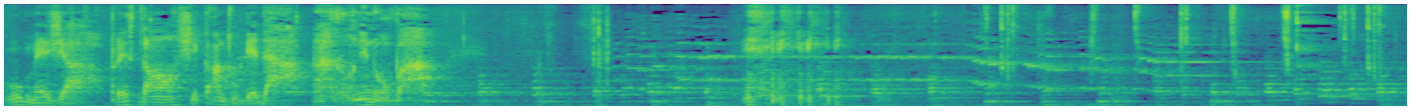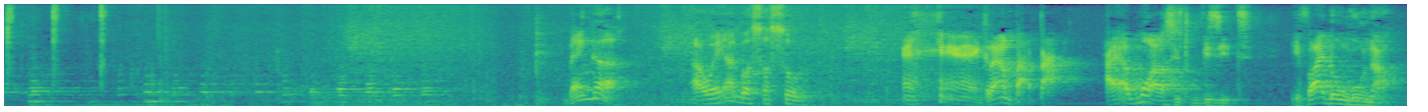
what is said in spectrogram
Who measure, press down, shake hand together, and running over. Benga. Away I go so soon. Grandpapa, I have more houses to visit. If I don't go now,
